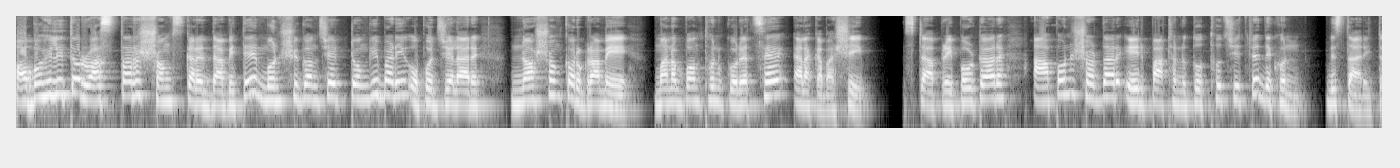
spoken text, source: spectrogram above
অবহেলিত রাস্তার সংস্কারের দাবিতে মুন্সীগঞ্জের টঙ্গিবাড়ি উপজেলার নশঙ্কর গ্রামে মানববন্ধন করেছে এলাকাবাসী। স্টাফ রিপোর্টার আপন সর্দার এর পাঠানো তথ্যচিত্রে দেখুন বিস্তারিত।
